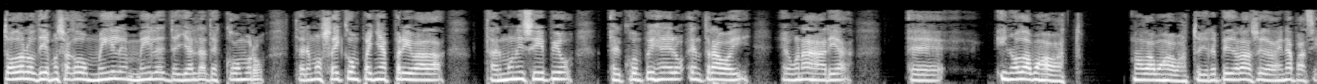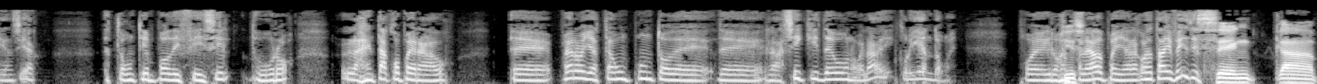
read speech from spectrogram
todos los días hemos sacado miles, miles de yardas de escombros. Tenemos seis compañías privadas. Está el municipio, el cuerpo ingeniero entra hoy en unas áreas eh, y no damos abasto. No damos abasto. Yo le pido a la ciudadanía paciencia. Esto es un tiempo difícil, duro. La gente ha cooperado. Eh, pero ya está en un punto de, de la psiquis de uno, ¿verdad? Incluyéndome. Pues, y los empleados, pues ya la cosa está difícil. Se enca-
